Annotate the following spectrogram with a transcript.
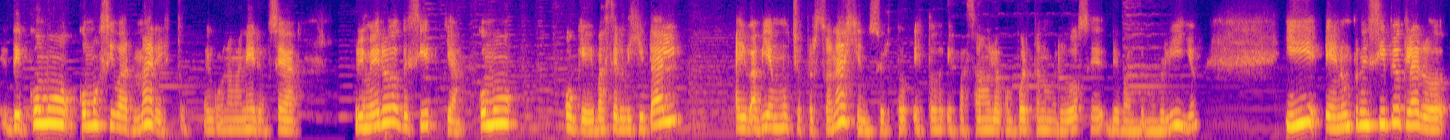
de cómo, cómo se iba a armar esto, de alguna manera. O sea, primero decir, ya, ¿cómo, ok, va a ser digital? Había muchos personajes, ¿no cierto? Esto es basado en la compuerta número 12 de Valdemorolillo. Y en un principio, claro,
